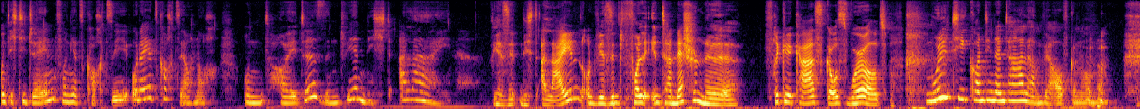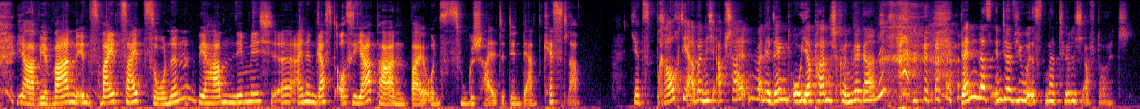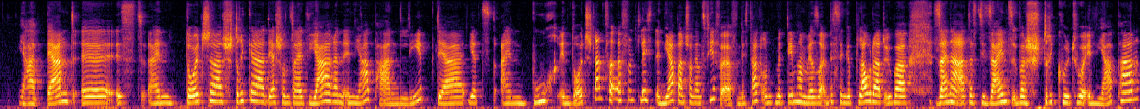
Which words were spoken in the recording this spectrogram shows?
Und ich die Jane von Jetzt kocht sie oder Jetzt kocht sie auch noch. Und heute sind wir nicht allein. Wir sind nicht allein und wir sind voll international. Frickelcast Goes World. Multikontinental haben wir aufgenommen. Ja, wir waren in zwei Zeitzonen. Wir haben nämlich äh, einen Gast aus Japan bei uns zugeschaltet, den Bernd Kessler. Jetzt braucht ihr aber nicht abschalten, weil ihr denkt, oh, Japanisch können wir gar nicht. Denn das Interview ist natürlich auf Deutsch. Ja, Bernd äh, ist ein deutscher Stricker, der schon seit Jahren in Japan lebt, der jetzt ein Buch in Deutschland veröffentlicht, in Japan schon ganz viel veröffentlicht hat und mit dem haben wir so ein bisschen geplaudert über seine Art des Designs, über Strickkultur in Japan.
